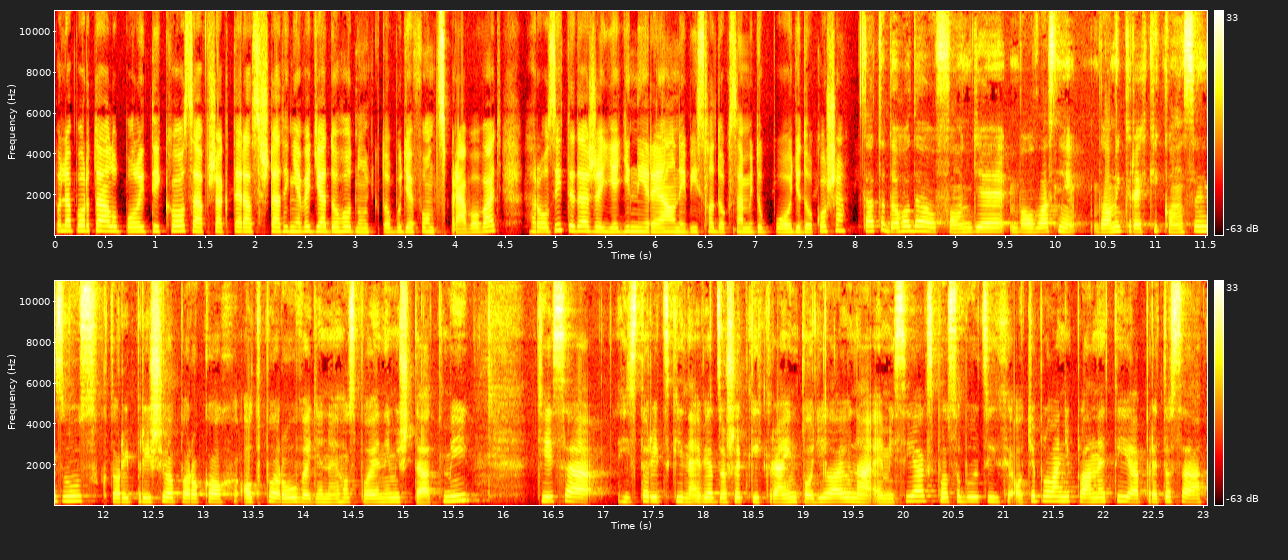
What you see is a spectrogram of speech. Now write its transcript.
Podľa portálu Politico sa však teraz štáty nevedia dohodnúť, kto bude fond spravovať. Hrozí teda, že jediný reálny výsledok samitu pôjde do koša? Táto dohoda o fonde bol vlastne veľmi krehký konsenzus, ktorý prišiel po rokoch odporu vedeného Spojenými štátmi. Tie sa historicky najviac zo všetkých krajín podielajú na emisiách spôsobujúcich oteplovanie planety a preto sa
